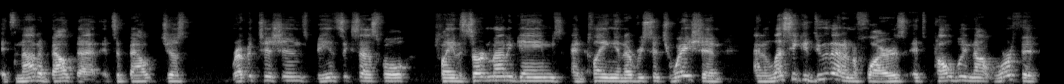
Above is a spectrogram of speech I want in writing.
It's not about that. It's about just repetitions, being successful, playing a certain amount of games, and playing in every situation. And unless he could do that on the Flyers, it's probably not worth it.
